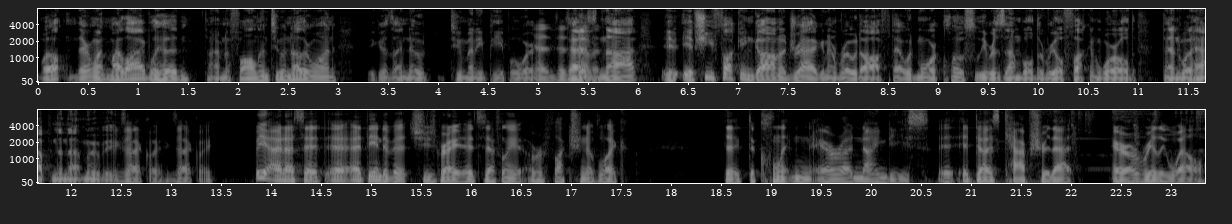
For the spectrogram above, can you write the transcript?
well, there went my livelihood. Time to fall into another one because I know too many people where Yeah, that is not. If, if she fucking got on a dragon and rode off, that would more closely resemble the real fucking world than what happened in that movie. Exactly, exactly. But yeah, and I said at the end of it, she's right. It's definitely a reflection of like the the Clinton era '90s. It, it does capture that era really well.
